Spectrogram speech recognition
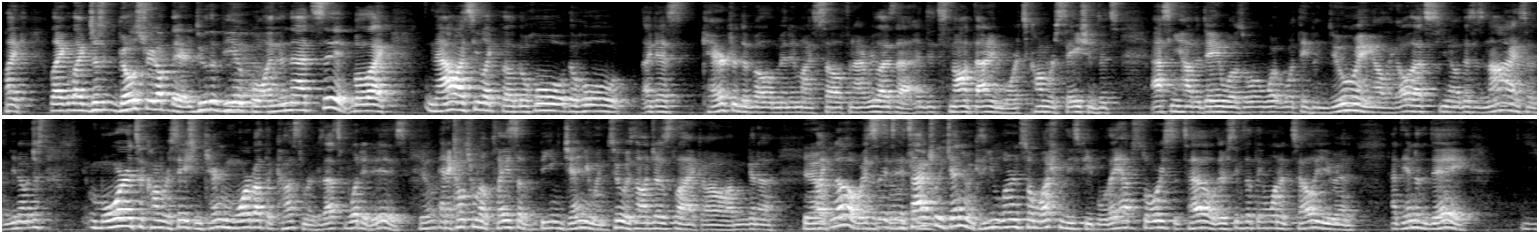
Like like like just go straight up there, do the vehicle, Yeah. and then that's it. But like now I see like the, the whole the whole I guess character development in myself, and I realize that it's not that anymore. It's conversations. It's asking how the day was, what what they've been doing. I'm like, oh, that's you know this is nice, or you know just more into conversation, caring more about the customer because that's what it is, Yeah. and it comes from a place of being genuine too. It's not just like oh I'm gonna yeah like no, it's That's it's, so it's true. actually genuine because you learn so much from these people. They have stories to tell. There's things that they want to tell you, and at the end of the day,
